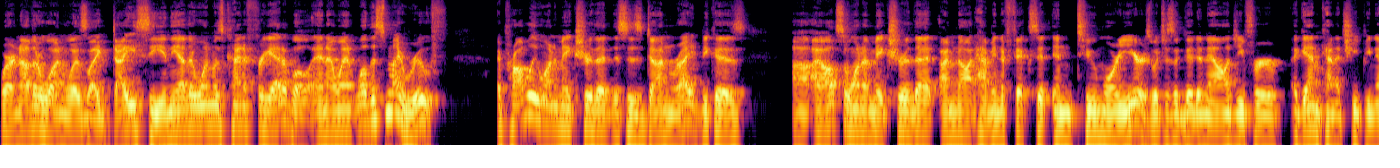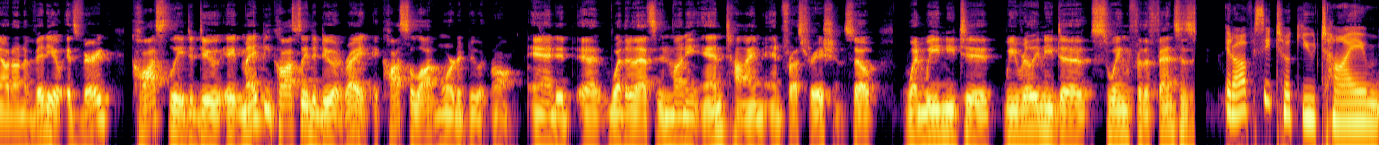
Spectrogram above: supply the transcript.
where another one was like dicey and the other one was kind of forgettable. And I went, well, this is my roof. I probably want to make sure that this is done right because uh, I also want to make sure that I'm not having to fix it in two more years, which is a good analogy for, again, kind of cheaping out on a video. It's very costly to do. It might be costly to do it right. It costs a lot more to do it wrong. And it, uh, whether that's in money and time and frustration. So when we need to, we really need to swing for the fences it obviously took you time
